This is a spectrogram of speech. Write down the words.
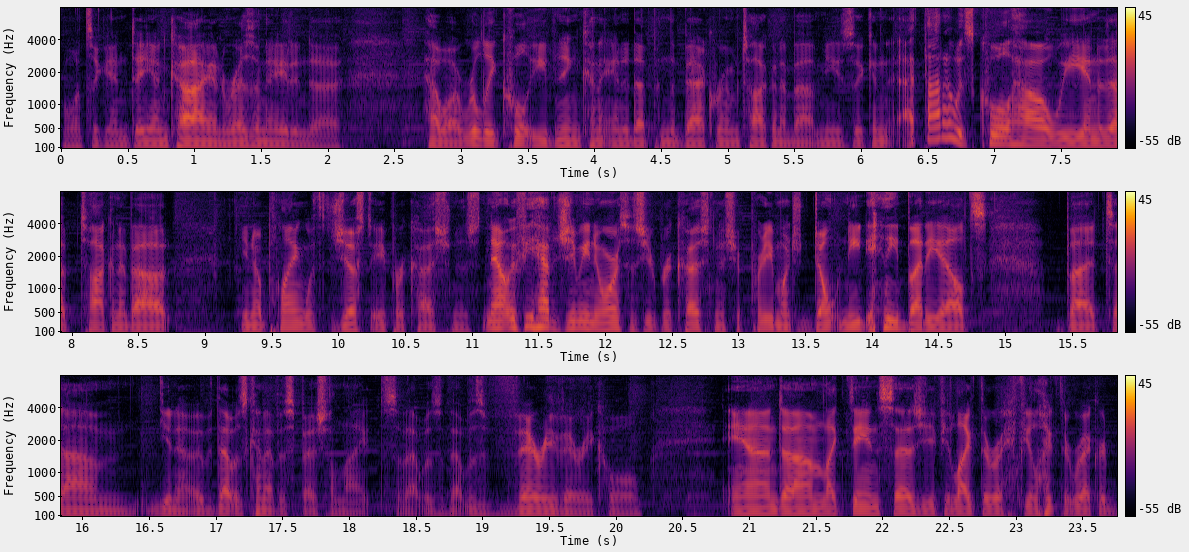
Once again, Dayan Kai and Resonate, and uh, how a really cool evening kind of ended up in the back room talking about music. And I thought it was cool how we ended up talking about, you know, playing with just a percussionist. Now, if you have Jimmy Norris as your percussionist, you pretty much don't need anybody else. But um, you know, it- that was kind of a special night, so that was that was very very cool. And um, like Dayan says, if you like the if you like the record,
